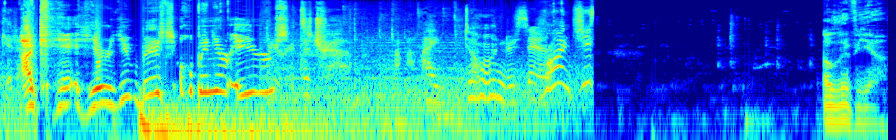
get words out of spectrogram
Get I can't hear you, bitch. Open your ears. It's a trap. I don't understand. Run, she's Olivia,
